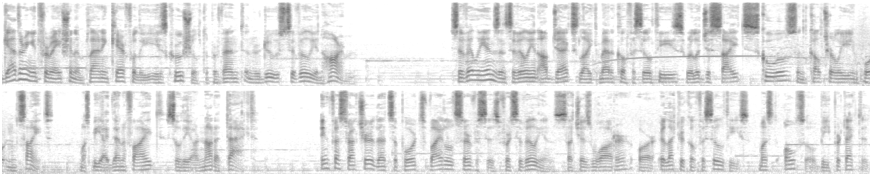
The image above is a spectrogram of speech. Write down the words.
Gathering information and planning carefully is crucial to prevent and reduce civilian harm. Civilians and civilian objects like medical facilities, religious sites, schools, and culturally important sites must be identified so they are not attacked. Infrastructure that supports vital services for civilians, such as water or electrical facilities, must also be protected.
